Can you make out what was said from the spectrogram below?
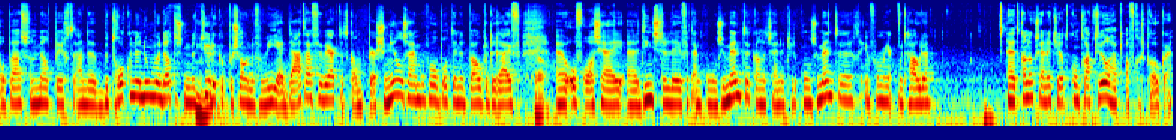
op basis van de meldplicht aan de betrokkenen noemen we dat. Dus de natuurlijke personen van wie jij data verwerkt. Dat kan personeel zijn bijvoorbeeld in het bouwbedrijf. Ja. of als jij diensten levert aan consumenten, kan het zijn dat je de consumenten geïnformeerd moet houden. Het kan ook zijn dat je dat contractueel hebt afgesproken.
